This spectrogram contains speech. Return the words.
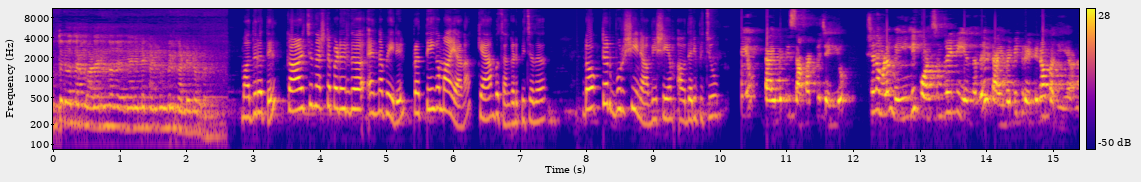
ഉത്തരോത്തരം വളരുന്നത് ഞാൻ എന്റെ കൺമുമ്പിൽ കണ്ടിട്ടുണ്ട്. മധുരത്തിൽ കാഴ്ച നഷ്ടപ്പെടരുത് എന്ന പേരിൽ പ്രത്യേകമായാണ് ക്യാമ്പ് സംഘടിപ്പിച്ചത്. ഡോക്ടർ ബുർഷീന വിഷയം അവതരിപ്പിച്ചു. ഡയബറ്റീസ് അഫക്ട് ചെയ്യും. പക്ഷെ നമ്മൾ മെയിൻലി കോൺസെൻട്രേറ്റ് ചെയ്യുന്നത് ഡയബറ്റിക് റെറ്റിനോപ്പതിയാണ്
